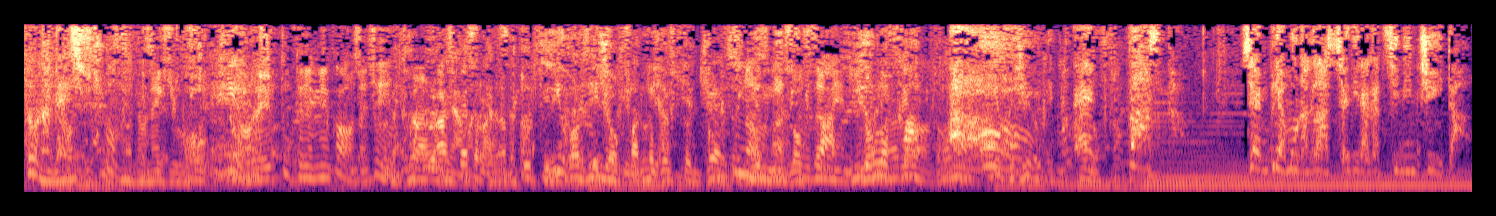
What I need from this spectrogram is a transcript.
Non adesso. Non è chiuso. Io ho le- tutte le mie cose, sì. Aspetta un attimo, tu ti ricordi che ho fatto questo gesto? No, io non l'ho fatto, assolutamente, non l'ho io non fatto. l'ho Ah, oh, eh, basta! Sembriamo una classe di ragazzini in gita.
